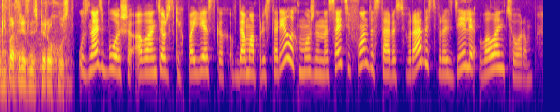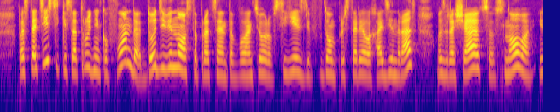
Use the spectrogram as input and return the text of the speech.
непосредственно из первых уст. Узнать больше о волонтерских поездках в дома престарелых можно на сайте фонда «Старость в радость» в разделе «Волонтерам». По статистике сотрудников фонда, до 90% волонтеров, съездив в дом престарелых один раз, возвращаются снова и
